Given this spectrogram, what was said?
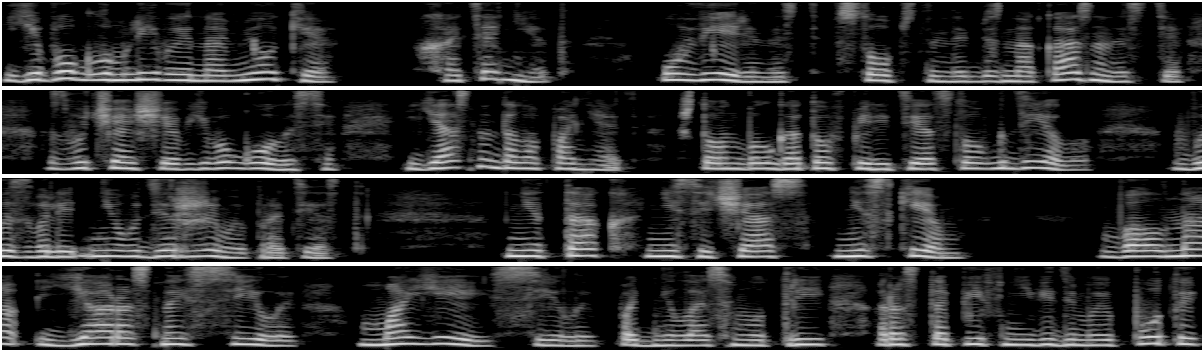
Его глумливые намеки, хотя нет, уверенность в собственной безнаказанности, звучащая в его голосе, ясно дала понять, что он был готов перейти от слов к делу, вызвали неудержимый протест. «Не так, ни сейчас, ни с кем», Волна яростной силы, моей силы, поднялась внутри, растопив невидимые путы,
